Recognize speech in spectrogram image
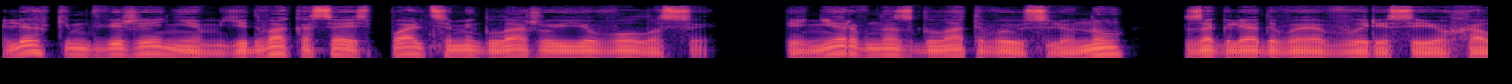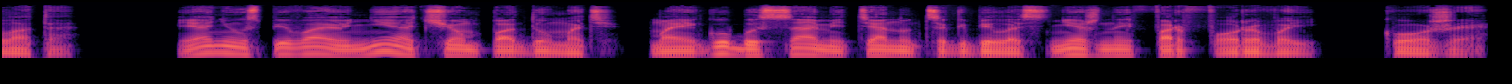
Легким движением, едва касаясь пальцами, глажу ее волосы и нервно сглатываю слюну, заглядывая в вырез ее халата. Я не успеваю ни о чем подумать. Мои губы сами тянутся к белоснежной фарфоровой коже.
